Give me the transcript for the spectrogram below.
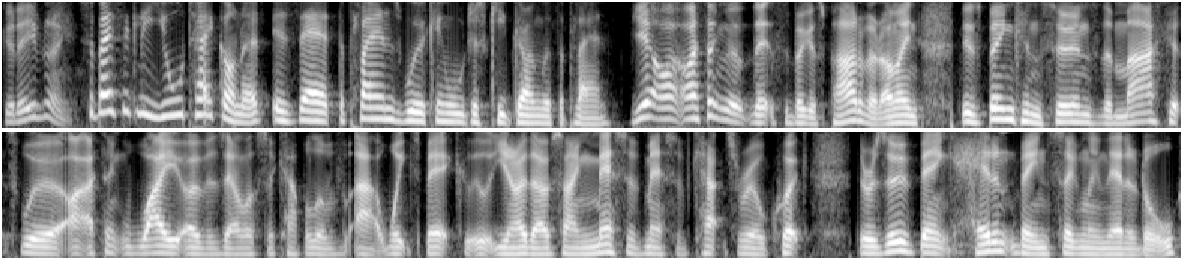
Good evening. So basically, your take on it is that the plan's working. We'll just keep going with the plan. Yeah, I, I think that that's the biggest part of it. I mean, there's been concerns. The markets were, I think, way overzealous a couple of uh, weeks back. You know, they were saying massive, massive cuts real quick. The Reserve Bank hadn't been signalling that at all.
